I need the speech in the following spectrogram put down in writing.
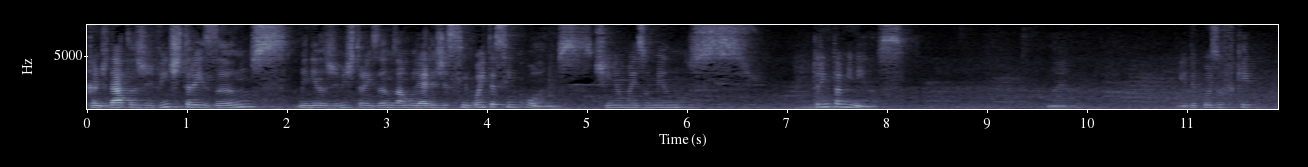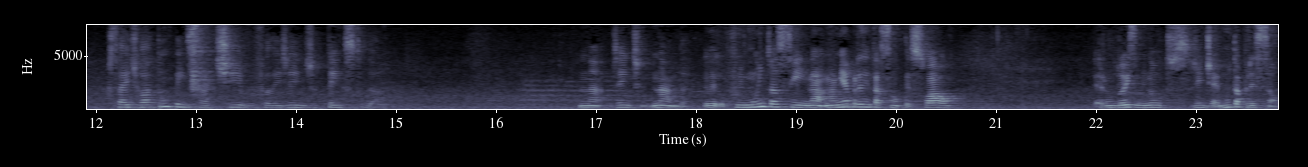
Candidatas de 23 anos, meninas de 23 anos a mulheres de 55 anos. Tinha mais ou menos 30 meninas. Né? E depois eu fiquei, saí de lá tão pensativo, falei, gente, eu tenho que estudar. Na, gente, nada. Eu fui muito assim, na, na minha apresentação pessoal, eram dois minutos, gente, é muita pressão.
